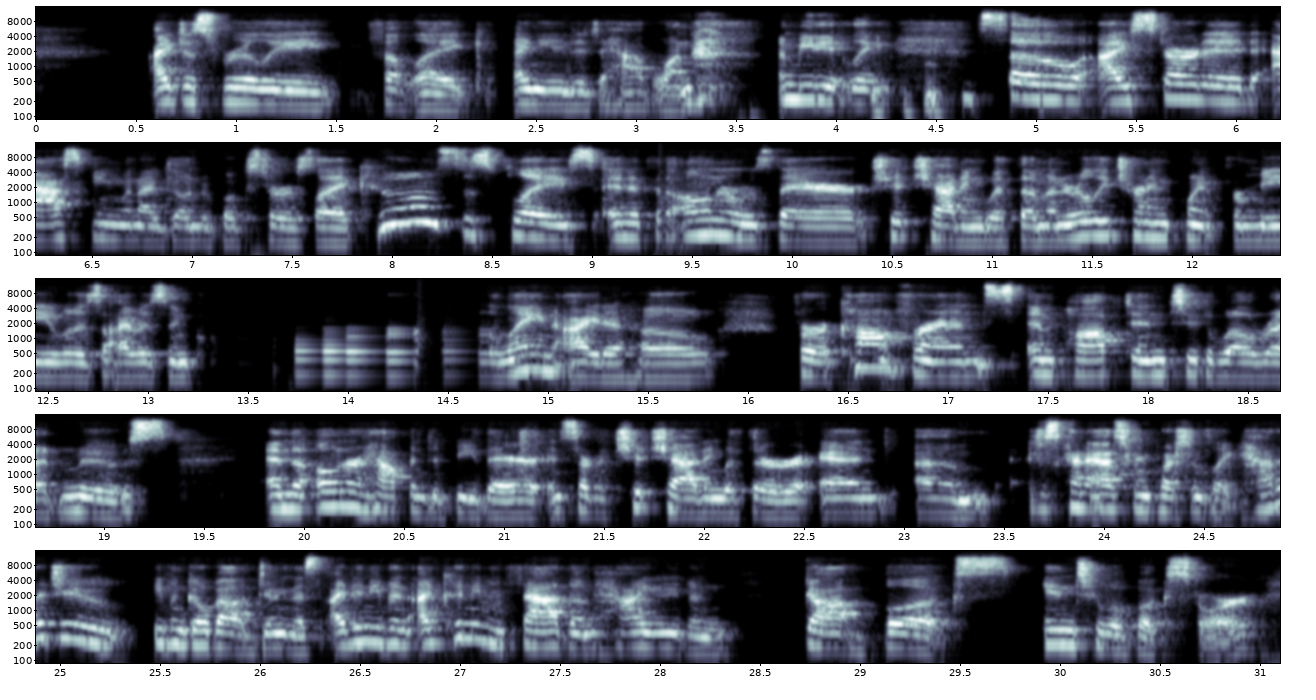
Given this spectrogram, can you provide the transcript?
I just really felt like I needed to have one immediately. so I started asking when I go into bookstores, like, who owns this place? And if the owner was there, chit chatting with them. And a really turning point for me was I was in Coeur d'Alene, Idaho for a conference and popped into the Well-Read Moose and the owner happened to be there and started chit chatting with her and um, just kind of asking questions like how did you even go about doing this? I didn't even i couldn't even fathom how you even got books into a bookstore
